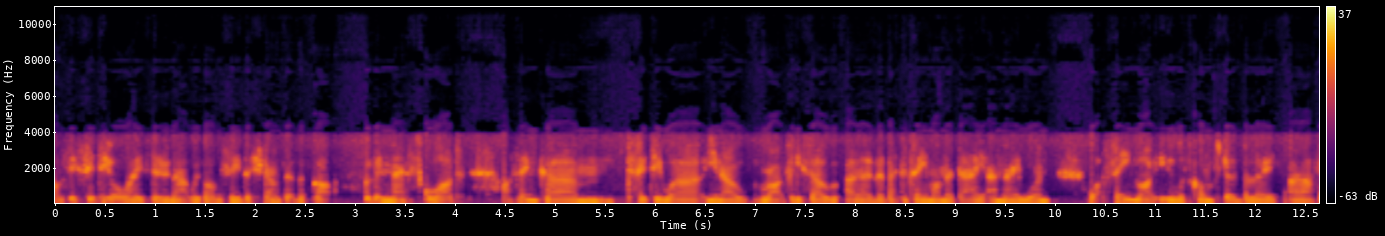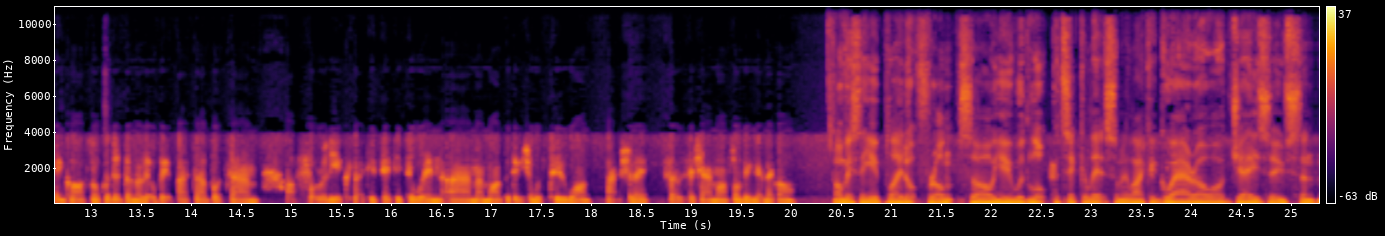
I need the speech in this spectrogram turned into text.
Obviously, City always do that with obviously the strength that they've got within their squad. I think um, City were, you know, rightfully so, uh, the better team on the day, and they won. What seemed like it was comfortably. Uh, I think Arsenal could have done a little bit better, but um, I thoroughly expected City to win, um, and my prediction was 2-1, actually. So it's a shame Arsenal didn't get their goal. Obviously, you played up front, so you would look particularly at something like Aguero or Jesus. And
